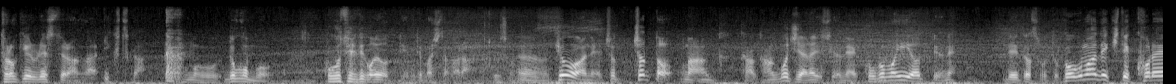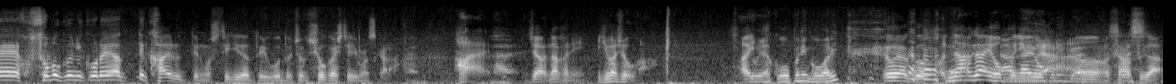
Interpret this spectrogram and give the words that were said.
とろけるレストランがいくつか。もうどこもここ連れてこようって言ってましたから、うん、今日はねちょちょっとまあか観光地じゃないですけどね。ここもいいよっていうねデートスポット。ここまで来てこれ素朴にこれやって帰るっていうのも素敵だということをちょっと紹介していきますから。はい、はい。じゃあ中に行きましょうかはい。ようやくオープニング終わり？ようやく長いオープニング長いオープニンだグうんさすが。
